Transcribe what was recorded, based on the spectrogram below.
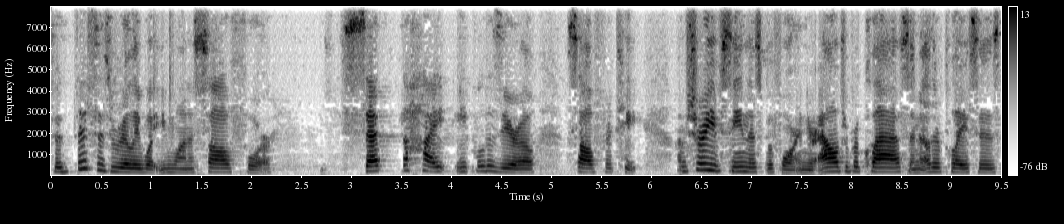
So this is really what you want to solve for. Set the height equal to zero, solve for t. I'm sure you've seen this before in your algebra class and other places.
